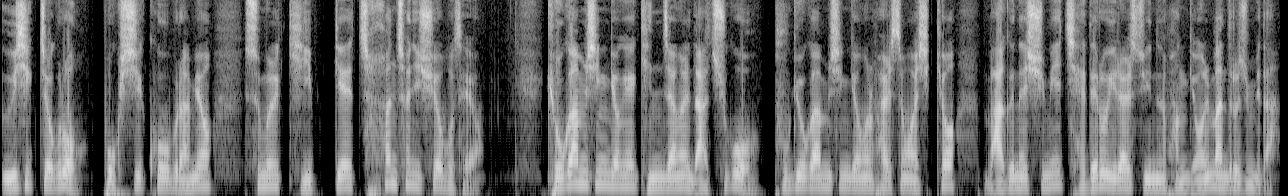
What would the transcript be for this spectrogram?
의식적으로 복식 호흡을 하며 숨을 깊게 천천히 쉬어보세요. 교감신경의 긴장을 낮추고 부교감 신경을 활성화시켜 마그네슘이 제대로 일할 수 있는 환경을 만들어줍니다.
